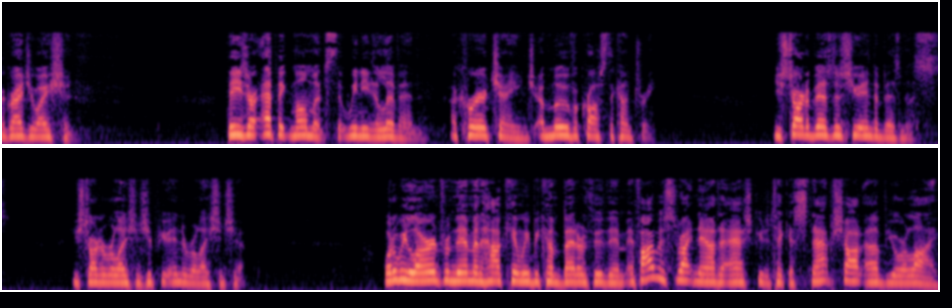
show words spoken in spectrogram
a graduation. These are epic moments that we need to live in a career change, a move across the country. You start a business, you end a business. You start a relationship, you end a relationship. What do we learn from them and how can we become better through them? If I was right now to ask you to take a snapshot of your life,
